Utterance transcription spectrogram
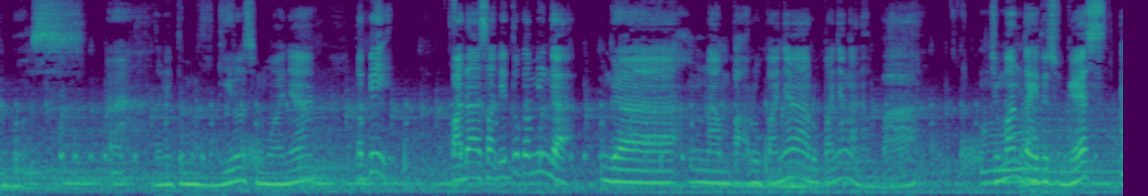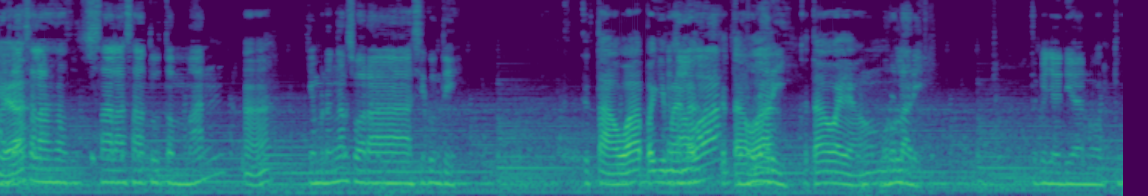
tembus dan itu menggigil semuanya tapi pada saat itu kami nggak nggak nampak rupanya rupanya nggak nampak cuman entah itu suges ada Ya. salah satu salah satu teman Ah. yang mendengar suara si Kunti Ketawa apa gimana? Ketawa, baru lari. Ketawa ya. baru lari itu kejadian waktu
